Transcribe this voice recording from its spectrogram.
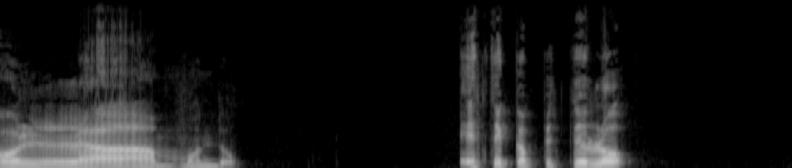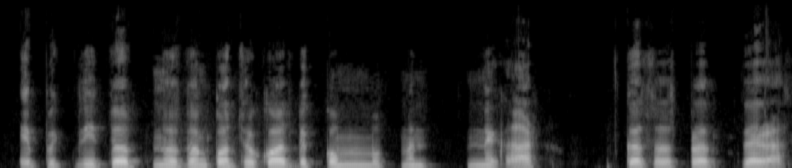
Hola mundo. Este capítulo Epicteto nos da un consejo de cómo manejar cosas plateras.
